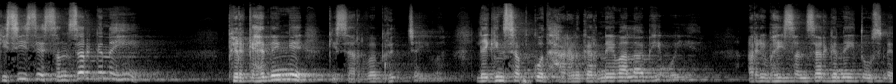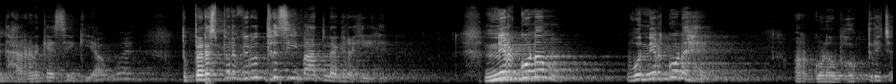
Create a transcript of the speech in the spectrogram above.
किसी से संसर्ग नहीं। फिर कह देंगे कि सर्वभृत चैव लेकिन सबको धारण करने वाला भी वही है। अरे भाई, संसर्ग नहीं तो उसने धारण कैसे किया हुआ है? तो परस्पर विरुद्ध सी बात लग रही है। निर्गुणम, वो निर्गुण है और गुण भोक्तृच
